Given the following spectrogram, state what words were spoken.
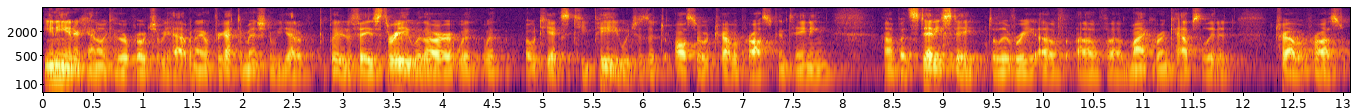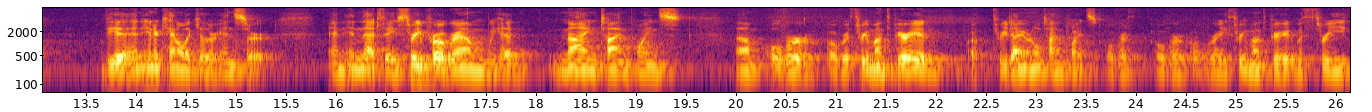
any intercanalicular approach that we have, and I forgot to mention, we had a, completed a phase three with our, with, with OTX-TP, which is a, also a travoprost containing, uh, but steady state delivery of, of uh, microencapsulated travoprost via an intercanalicular insert. And in that phase three program, we had nine time points um, over, over a three-month period, uh, three diurnal time points over, over, over a three-month period with three,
